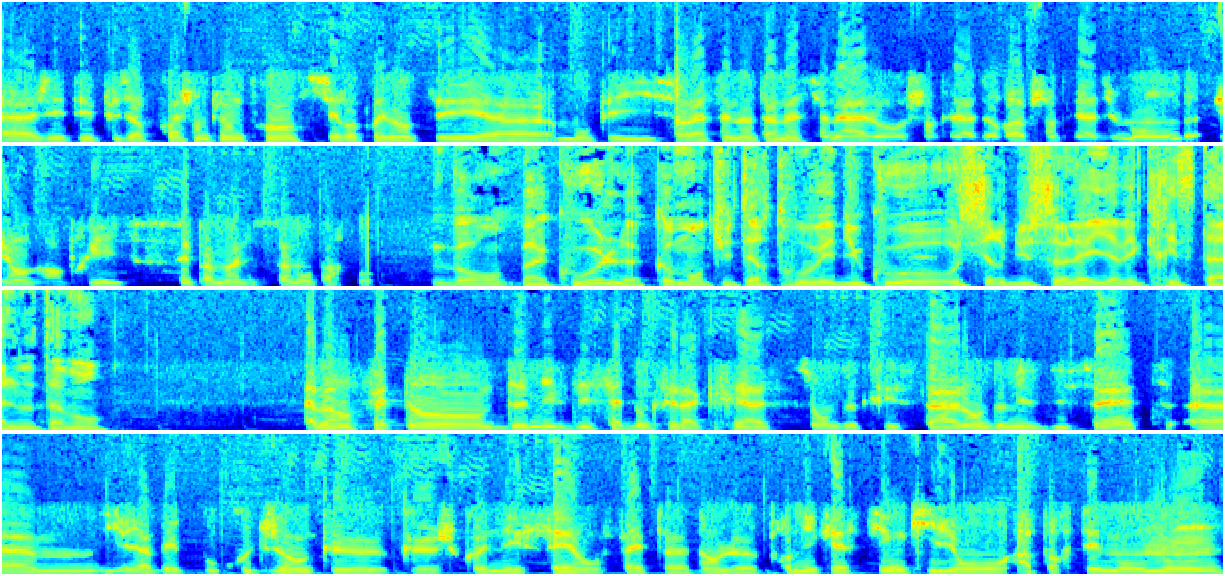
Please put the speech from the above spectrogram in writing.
Euh, j'ai été plusieurs fois champion de France. J'ai représenté euh, mon pays sur la scène internationale au championnat d'Europe, championnat du monde et en Grand Prix. C'est pas mal ça mon parcours. Bon, bah cool. Comment tu t'es retrouvé du coup au, au Cirque du Soleil avec Cristal notamment? Eh ben, en fait, en 2017, donc c'est la création de Cristal. En 2017, euh, avait beaucoup de gens que, que je connaissais en fait dans le premier casting qui ont apporté mon nom.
